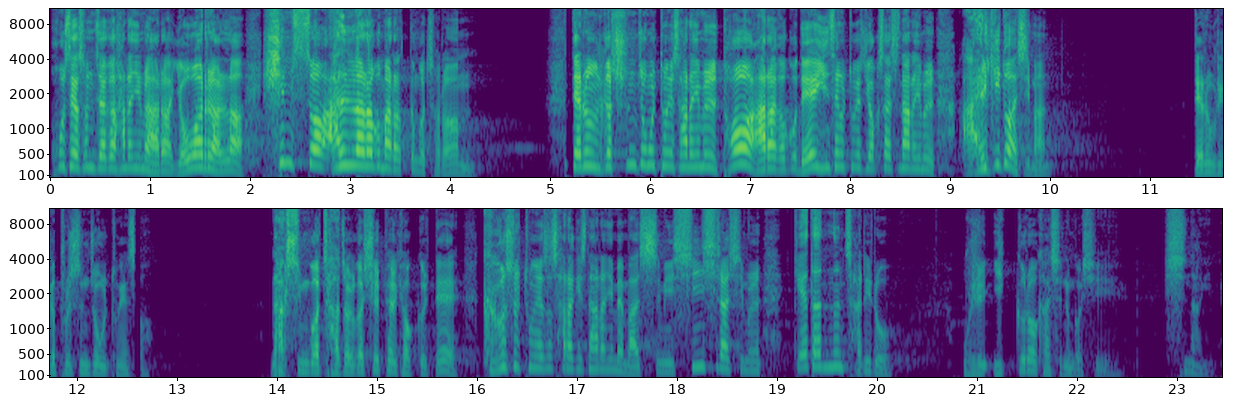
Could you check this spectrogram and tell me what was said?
호세 선자가 하나님을 알아 여호와를 알라 힘써 알라라고 말했던 것처럼 때로는 우리가 순종을 통해서 하나님을 더 알아가고 내 인생을 통해서 역사하신 하나님을 알기도 하지만 때로는 우리가 불순종을 통해서 낙심과 좌절과 실패를 겪을 때 그것을 통해서 살아계신 하나님의 말씀이 신실하심을 깨닫는 자리로 우리를 이끌어 가시는 것이 신앙입니다.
